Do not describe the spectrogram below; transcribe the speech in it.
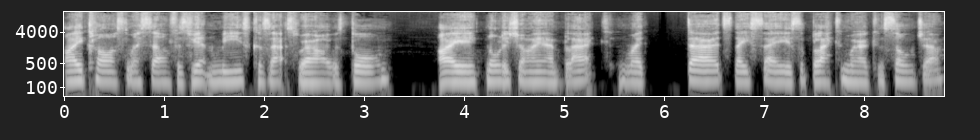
I class myself as Vietnamese because that's where I was born. I acknowledge I am Black. My dad, they say, is a Black American soldier.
